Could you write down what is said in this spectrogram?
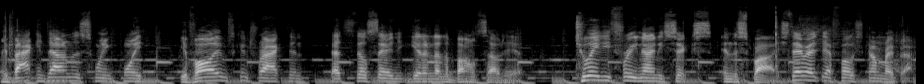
you're backing down to the swing point. Your volume's contracting. That's still saying you can get another bounce out here. 283.96 in the SPY. Stay right there, folks. Come right back.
